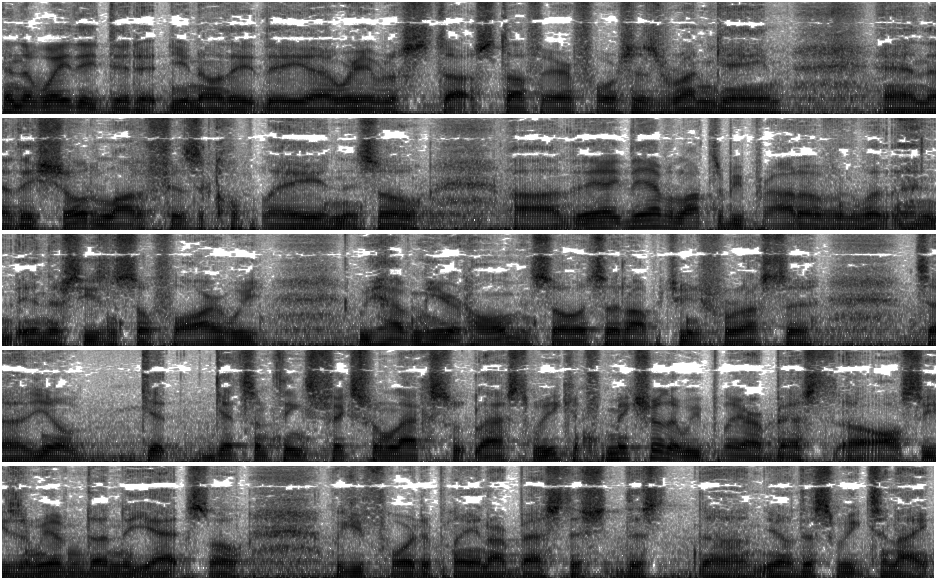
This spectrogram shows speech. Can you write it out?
and the way they did it. You know, they they uh, were able to stuff, stuff Air Force's run game, and uh, they showed a lot of physical play, and so uh, they they have a lot to be proud of in, in, in, their season so far. We we have them here at home, and so it's an opportunity for us to to you know get get some things fixed from last last week and make sure that we play our best uh, all season. We haven't done it yet, so looking forward to playing our best this this uh, you know this week tonight.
